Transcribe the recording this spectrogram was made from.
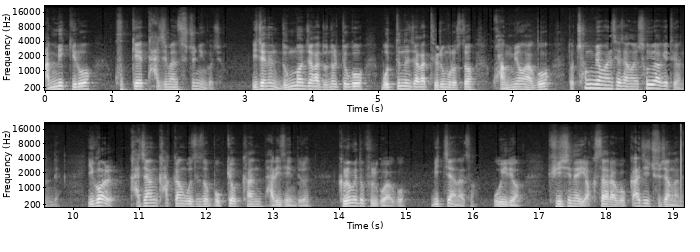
안 믿기로 굳게 다짐한 수준인 거죠. 이제는 눈먼 자가 눈을 뜨고 못 듣는 자가 들음으로써 광명하고 또 청명한 세상을 소유하게 되었는데 이걸 가장 가까운 곳에서 목격한 바리새인들은 그럼에도 불구하고 믿지 않아서 오히려 귀신의 역사라고까지 주장하는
